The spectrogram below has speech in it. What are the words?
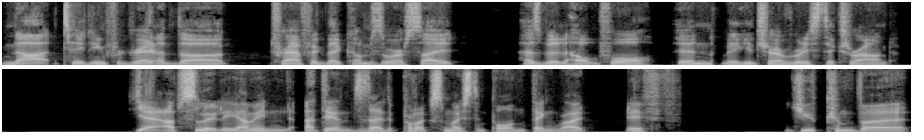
not taking for granted the traffic that comes to our site has been helpful in making sure everybody sticks around. Yeah, absolutely. I mean, at the end of the day, the product's the most important thing, right? If you convert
